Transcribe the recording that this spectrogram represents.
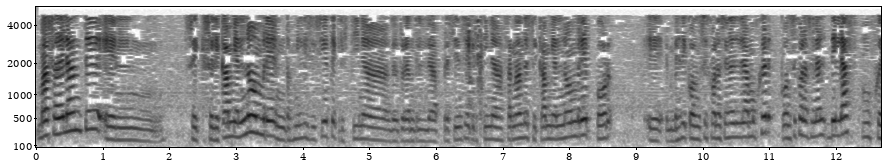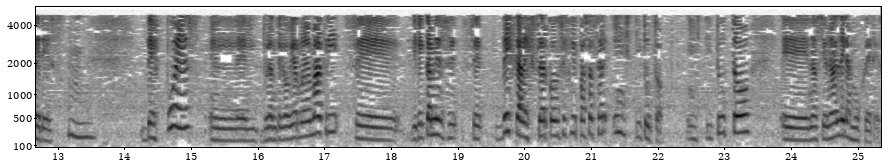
Más adelante el- se, se le cambia el nombre, en 2017 Cristina, durante la presidencia de Cristina Fernández se cambia el nombre por, eh, en vez de Consejo Nacional de la Mujer, Consejo Nacional de las Mujeres. Mm. Después, el- el- durante el gobierno de Macri, se directamente se, se deja de ser consejo y pasa a ser instituto, Instituto eh, Nacional de las Mujeres.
